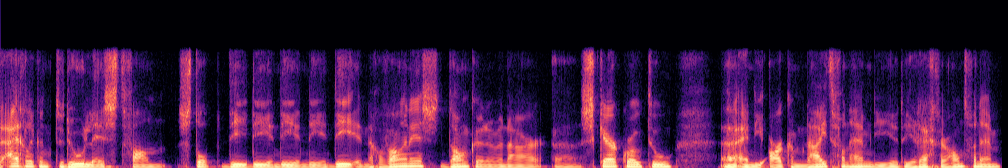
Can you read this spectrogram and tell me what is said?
eigenlijk een to-do-list van stop die, die en die en die en die in de gevangenis. Dan kunnen we naar eh, Scarecrow toe. Eh, en die Arkham Knight van hem, die, die rechterhand van hem,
